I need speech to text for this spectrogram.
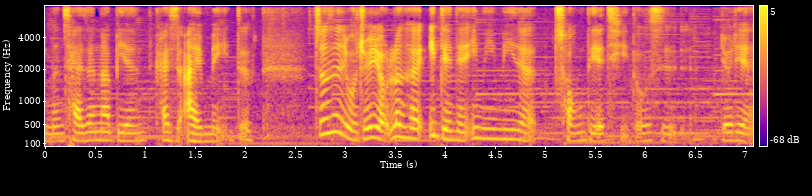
你们才在那边开始暧昧的。就是我觉得有任何一点点一咪咪的重叠起，都是有点。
